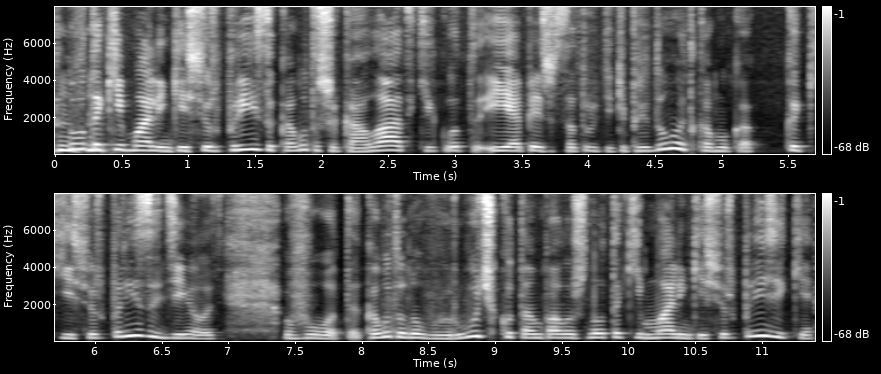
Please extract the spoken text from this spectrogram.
Ну, вот такие маленькие сюрпризы, кому-то шоколадки. Вот. И опять же сотрудники придумают, кому как какие сюрпризы делать. Вот. Кому-то новую ручку там положено. Вот такие маленькие сюрпризики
